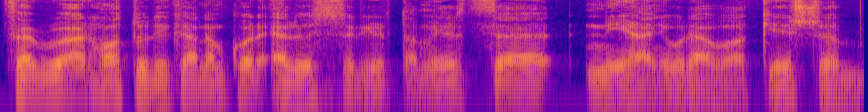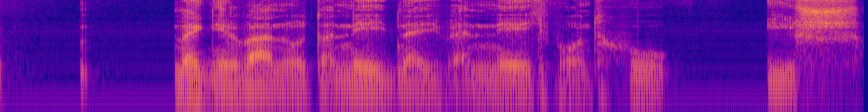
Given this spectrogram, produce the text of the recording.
Február 6-án, amikor először írt a mérce, néhány órával később megnyilvánult a 444.hu is.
